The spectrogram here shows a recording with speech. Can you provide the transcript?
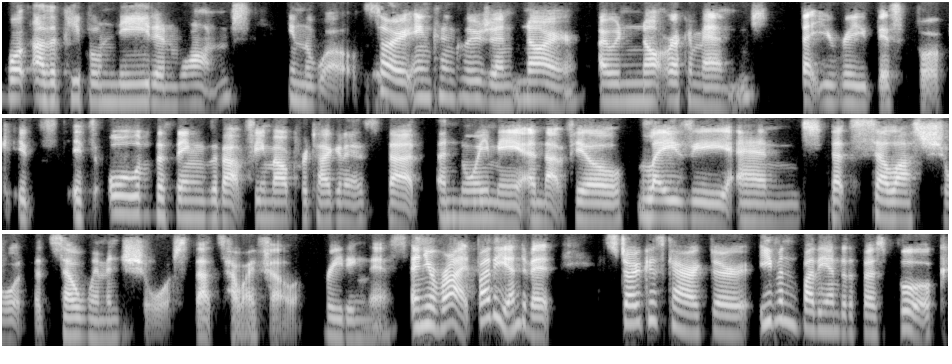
what other people need and want in the world. So, in conclusion, no, I would not recommend that you read this book. It's it's all of the things about female protagonists that annoy me and that feel lazy and that sell us short, that sell women short. That's how I felt reading this. And you're right, by the end of it, Stoker's character, even by the end of the first book,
